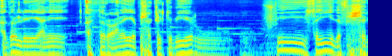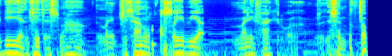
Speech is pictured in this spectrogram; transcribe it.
هذول يعني أثروا علي بشكل كبير و- وفي سيدة في الشرقية نسيت اسمها ماني- ابتسام القصيبي ماني فاكر والله الاسم بالضبط.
